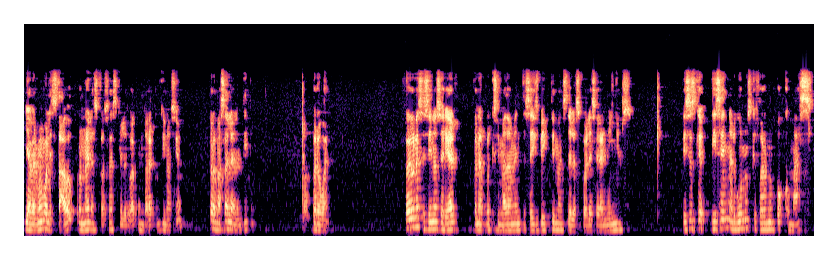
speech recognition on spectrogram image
y haberme molestado por una de las cosas que les voy a contar a continuación, pero más adelantito. Pero bueno. Fue un asesino serial con aproximadamente seis víctimas, de las cuales eran niños. Dices que, dicen algunos que fueron un poco más,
